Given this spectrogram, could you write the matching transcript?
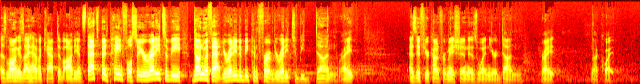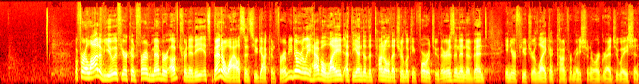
as long as I have a captive audience. That's been painful. So you're ready to be done with that. You're ready to be confirmed. You're ready to be done, right? As if your confirmation is when you're done, right? Not quite. But for a lot of you, if you're a confirmed member of Trinity, it's been a while since you got confirmed. You don't really have a light at the end of the tunnel that you're looking forward to. There isn't an event in your future like a confirmation or a graduation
